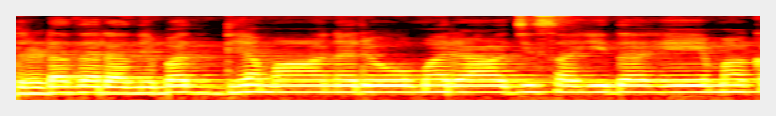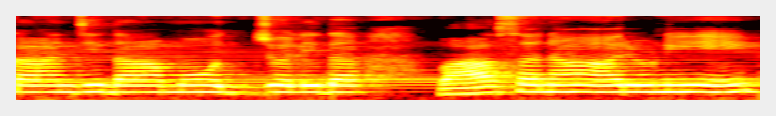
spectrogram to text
ദൃഢതരനിബധ്യമാനരോമരാജിസഹിത ഹേമകാഞ്ചിതാമോജ്വലിത വാസനാരുണി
